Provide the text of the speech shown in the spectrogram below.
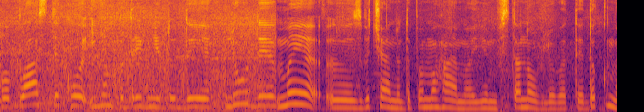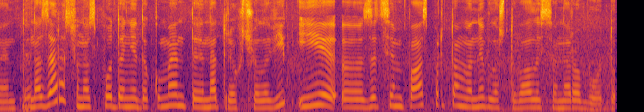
по пластику, і їм потрібні туди люди. Ми, звичайно, допомагаємо їм встановлювати документи. На зараз у нас подані документи на трьох чоловік, і за цим паспортом вони влаштувалися на роботу.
